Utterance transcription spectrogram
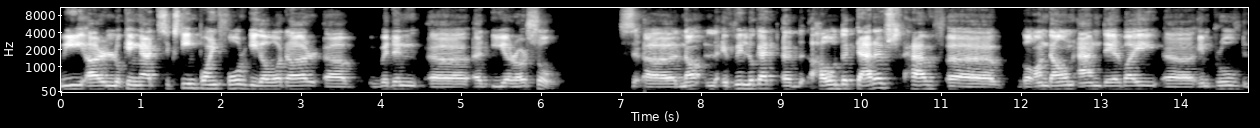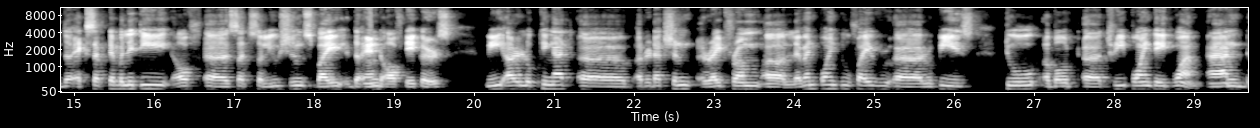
we are looking at 16.4 gigawatt-hour within a year or so. Uh, now, if we look at uh, how the tariffs have uh, gone down and thereby improved the acceptability of such solutions by the end off-takers, we are looking at a reduction right from 11.25 rupees to about 3.81. And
